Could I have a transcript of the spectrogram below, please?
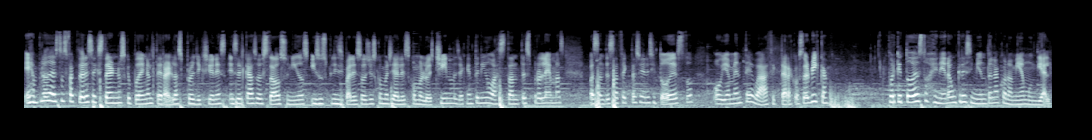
Ejemplo de estos factores externos que pueden alterar las proyecciones es el caso de Estados Unidos y sus principales socios comerciales como lo es China, ya que han tenido bastantes problemas, bastantes afectaciones y todo esto obviamente va a afectar a Costa Rica porque todo esto genera un crecimiento en la economía mundial.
